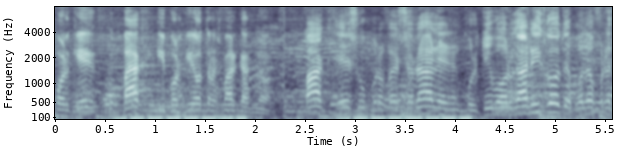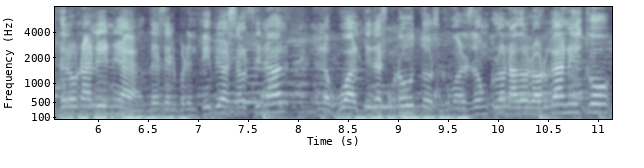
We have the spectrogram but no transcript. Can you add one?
¿por qué Bach y por qué otras marcas no? Bach es un profesional en cultivo orgánico, te puede ofrecer una línea desde el principio hasta el final, en lo cual tienes productos como el de un clonador orgánico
